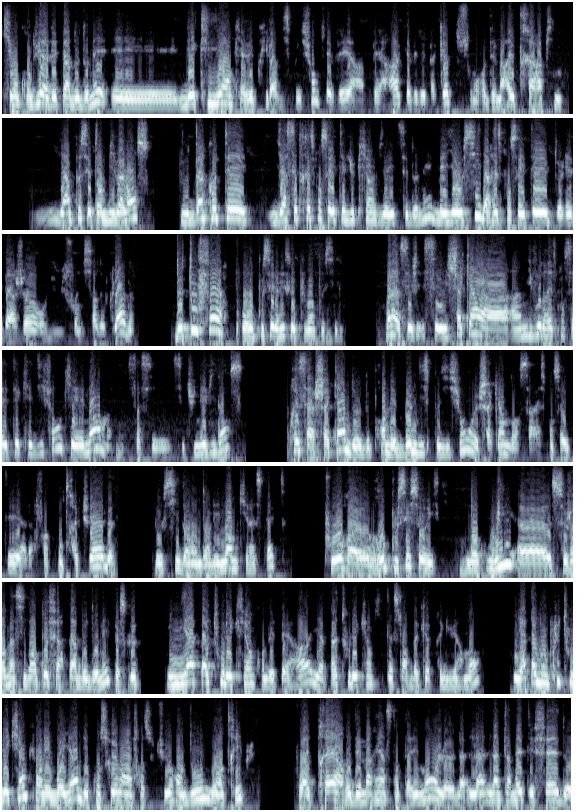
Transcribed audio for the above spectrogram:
qui ont conduit à des pertes de données et les clients qui avaient pris leur disposition, qui avaient un PRA, qui avaient des backups, sont redémarrés très rapidement. Il y a un peu cette ambivalence où d'un côté, il y a cette responsabilité du client vis-à-vis de ces données, mais il y a aussi la responsabilité de l'hébergeur ou du fournisseur de cloud de tout faire pour repousser le risque le plus loin possible. Voilà, c'est chacun a un niveau de responsabilité qui est différent, qui est énorme. Ça, c'est une évidence. Après, c'est à chacun de, prendre les bonnes dispositions, et chacun dans sa responsabilité à la fois contractuelle, mais aussi dans, les normes qu'il respecte, pour euh, repousser ce risque. Mmh. Donc oui, euh, ce genre d'incident peut faire perdre des données parce que il n'y a pas tous les clients qui ont des PRA, il n'y a pas tous les clients qui testent leur backup régulièrement, il n'y a pas non plus tous les clients qui ont les moyens de construire leur infrastructure en double ou en triple pour être prêts à redémarrer instantanément. L'Internet est fait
